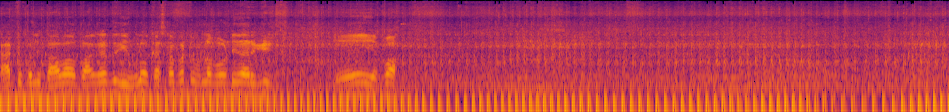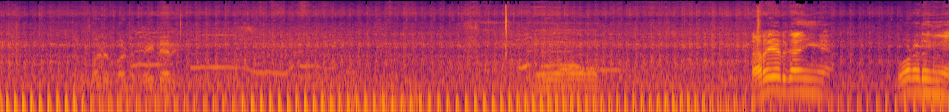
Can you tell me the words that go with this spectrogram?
காட்டுப்பள்ளி பாபாவை பார்க்கறதுக்கு இவ்வளோ கஷ்டப்பட்டு உள்ளே போக வேண்டியதாக இருக்கு. ஏய் எப்பா. போட்டு போயிட்டே இருக்கு. தரை எடுக்காதீங்க. ரோடு எடுங்க.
